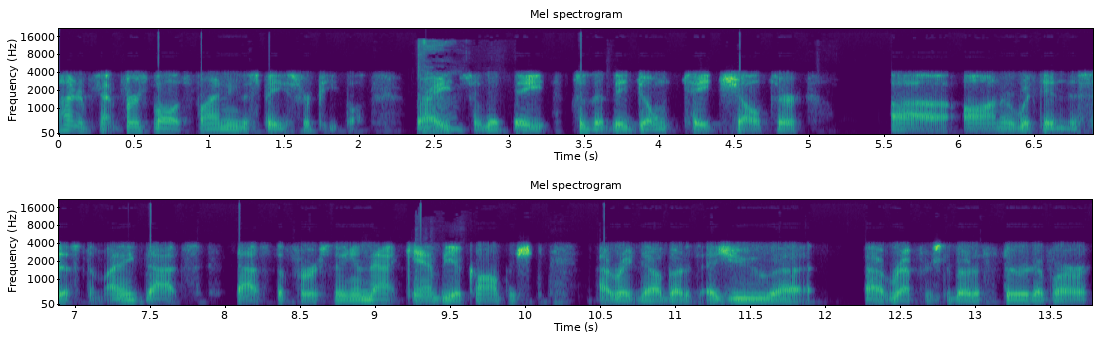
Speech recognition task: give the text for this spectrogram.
hundred percent. First of all, it's finding the space for people, right? So that they so that they don't take shelter uh, on or within the system. I think that's that's the first thing, and that can be accomplished uh, right now. About as you uh, uh, referenced, about a third of our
